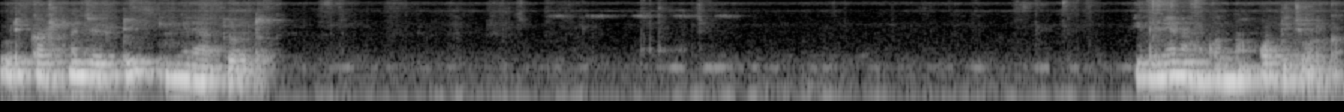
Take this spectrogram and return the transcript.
ഒരു കഷ്ണം ചുരുട്ടി ഇങ്ങനെ ആക്കി കൊടുത്തു ഇതിനെ നമുക്കൊന്ന് ഒട്ടിച്ചു കൊടുക്കാം.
